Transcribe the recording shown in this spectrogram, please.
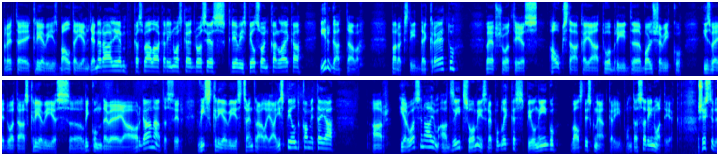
pretēji Krievijas baltajiem ģenerāļiem, kas vēlāk arī noskaidrosies Krievijas pilsoņu kara laikā, ir gatava parakstīt dekrētu, vēršoties augstākajā tobrīd bolševiku izveidotās Krievijas likumdevējā orgānā, tas ir Viskrievijas centrālajā izpildu komitejā, ar ierosinājumu atzīt Somijas republikas pilnīgu valstisku neatkarību, un tas arī notiek. Šis ir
